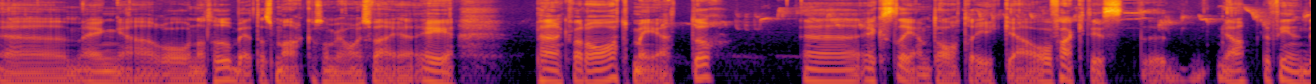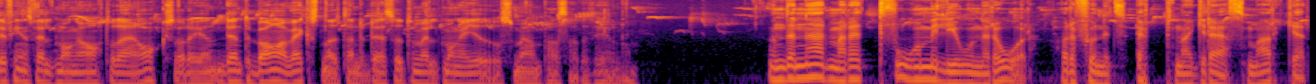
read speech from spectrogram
eh, ängar och naturbetesmarker som vi har i Sverige är per kvadratmeter eh, extremt artrika och faktiskt, eh, ja, det, fin- det finns väldigt många arter där också. Det är, det är inte bara växterna utan det är dessutom väldigt många djur som är anpassade till dem. Under närmare två miljoner år har det funnits öppna gräsmarker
